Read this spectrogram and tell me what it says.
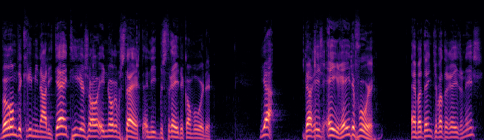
waarom de criminaliteit hier zo enorm stijgt en niet bestreden kan worden. Ja, daar is één reden voor. En wat denk je wat de reden is?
